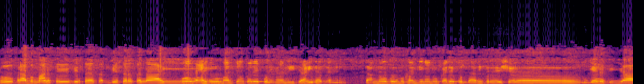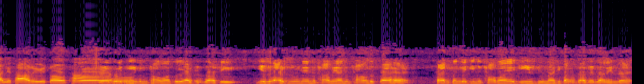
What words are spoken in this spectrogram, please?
ਸੋ ਪ੍ਰਭ ਮਨ ਤੇ ਬਿਸਰਤ ਬਿਸਰਤ ਨਾਹੀ। ਉਹ ਵਾਹਿਗੁਰੂ ਮਨ ਚੋਂ ਕਦੇ ਭੁੱਲਣਾ ਨਹੀਂ ਚਾਹੀਦਾ ਤੈਨੂੰ। ਤਾਨੋ ਗੁਰਮੁਖਾਂ ਜਿਨ੍ਹਾਂ ਨੂੰ ਕਦੇ ਭੁੱਲਦਾ ਨਹੀਂ ਪਰਮੇਸ਼ਰ। ਜਿਨ ਦੀਆ ਨਿਥਾਵੇ ਕਉ ਥਾਨ। ਕੋਈ ਜੀਵਨ ਥਾਵਾਂ ਤੁਰਿਆ ਫਿਰਦਾ ਸੀ ਜਿਸ ਵਾਹਿਗੁਰੂ ਨੇ ਨਥਾਵਿਆਂ ਨੂੰ ਥਾਂ ਦਿੱਤਾ ਹੈ ਸਾਧ ਸੰਗਤ ਜੀ ਨਥਾਵਾਂ ਇਹ ਜੀਵ ਜੂਨਾ ਚ ਭਰਦਾ ਫਿਰਦਾ ਰਹਿੰਦਾ ਹੈ।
